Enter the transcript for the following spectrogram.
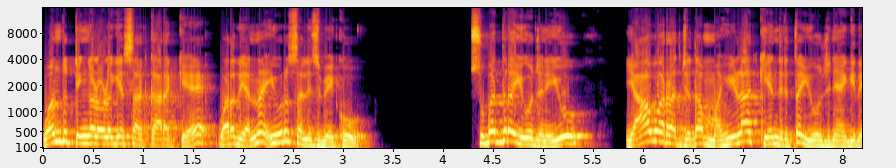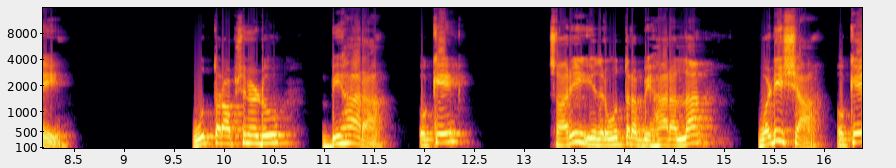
ಒಂದು ತಿಂಗಳೊಳಗೆ ಸರ್ಕಾರಕ್ಕೆ ವರದಿಯನ್ನು ಇವರು ಸಲ್ಲಿಸಬೇಕು. ಸುಭದ್ರ ಯೋಜನೆಯು ಯಾವ ರಾಜ್ಯದ ಮಹಿಳಾ ಕೇಂದ್ರಿತ ಯೋಜನೆಯಾಗಿದೆ? ಉತ್ತರ ಆಪ್ಷನ್ ಎರಡು, ಬಿಹಾರ, ಓಕೆ? ಸಾರಿ, ಇದರ ಉತ್ತರ ಬಿಹಾರ ಅಲ್ಲ, ಒಡಿಶಾ, ಓಕೆ?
